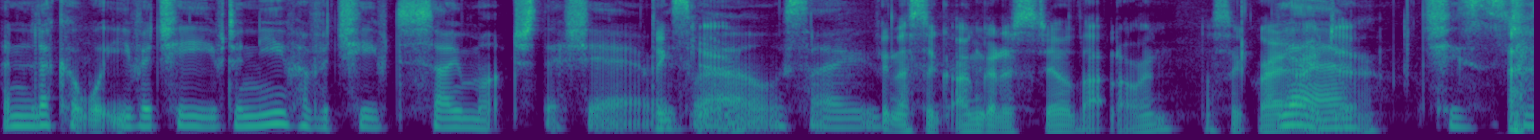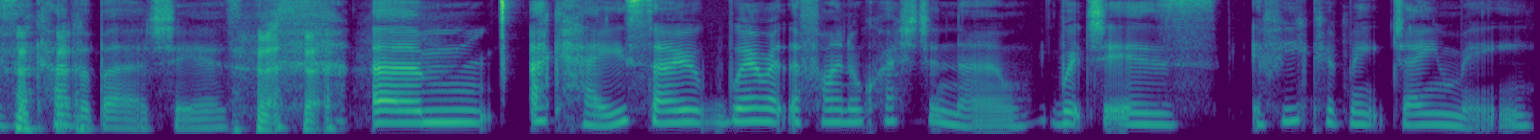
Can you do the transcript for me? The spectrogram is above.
and look at what you've achieved. And you have achieved so much this year Thank as you. well. So, I think that's. A, I'm going to steal that, Lauren. That's a great yeah, idea. she's she's a clever bird. She is. Um, okay, so we're at the final question now, which is if you could meet Jamie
